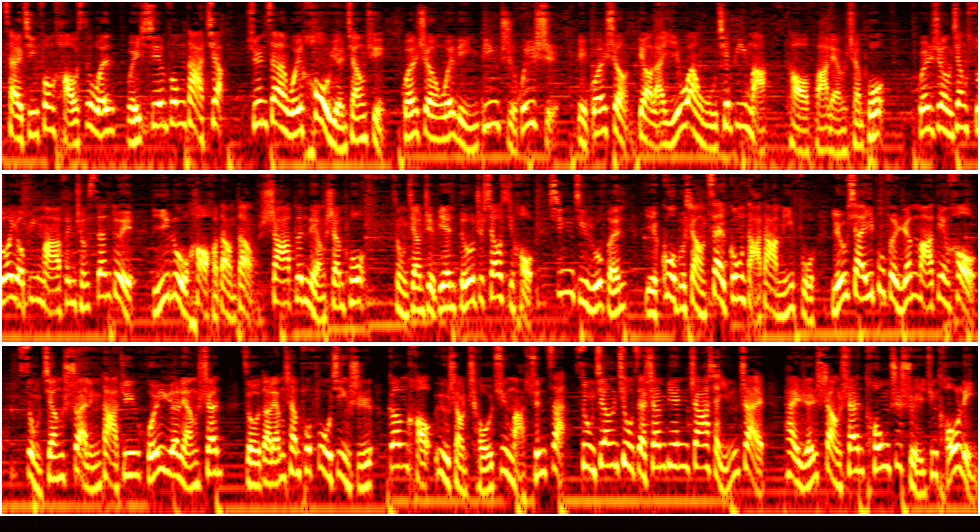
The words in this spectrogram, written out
蔡京封郝思文为先锋大将，宣赞为后援将军，关胜为领兵指挥使，给关胜调来一万五千兵马讨伐梁山泊。关胜将所有兵马分成三队，一路浩浩荡荡杀奔梁山坡。宋江这边得知消息后，心急如焚，也顾不上再攻打大名府，留下一部分人马殿后。宋江率领大军回援梁山，走到梁山坡附近时，刚好遇上丑郡马宣赞。宋江就在山边扎下营寨，派人上山通知水军头领，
